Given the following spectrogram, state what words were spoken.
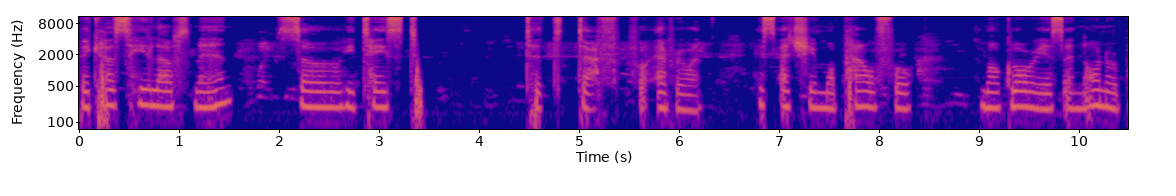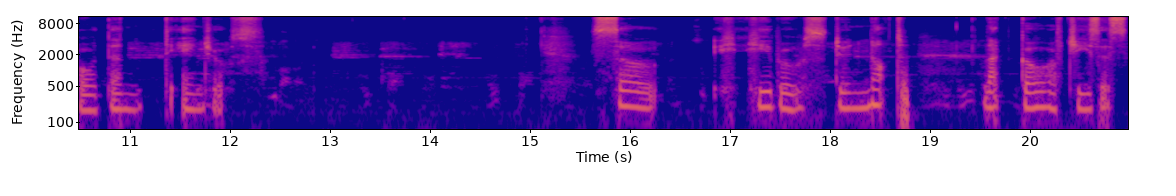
Because he loves man, so he tasted death for everyone. He's actually more powerful, more glorious, and honorable than the angels. So, Hebrews, do not let go of Jesus.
